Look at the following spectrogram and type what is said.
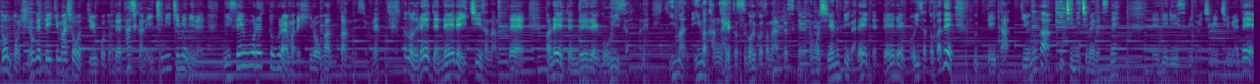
どんどん広げていきましょうっていうことで、確かに1日目にね、2000ウォレットぐらいまで広がったんですよね。なので0.001イーサなので、まあ、0.005イーサとかね、今、今考えるとすごいことなんですけれども、CNP が0.005イーサとかで売っていたっていうのが1日目ですね。リリース日の1日目で、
